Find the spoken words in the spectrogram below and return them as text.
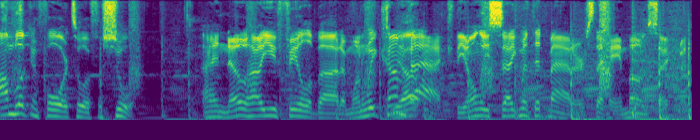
I'm looking forward to it for sure. I know how you feel about him. When we come yep. back, the only segment that matters, the Hey Mon segment.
